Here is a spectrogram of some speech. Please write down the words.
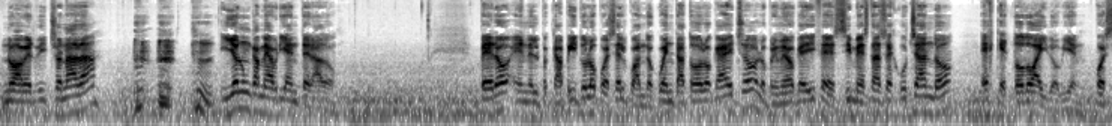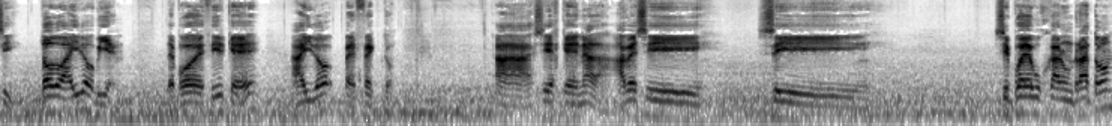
no haber dicho nada y yo nunca me habría enterado. Pero en el capítulo, pues él cuando cuenta todo lo que ha hecho, lo primero que dice es, si me estás escuchando, es que todo ha ido bien. Pues sí, todo ha ido bien. Te puedo decir que ha ido perfecto. Así es que nada, a ver si. si. si puede buscar un rato.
